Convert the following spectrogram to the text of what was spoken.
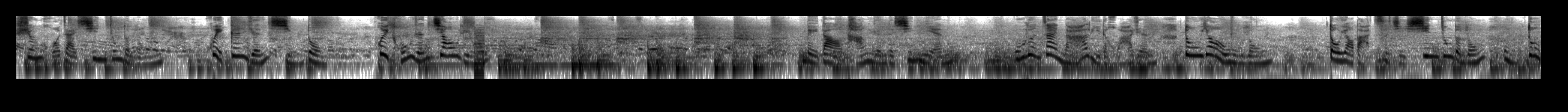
生活在心中的龙，会跟人行动，会同人交流。每到唐人的新年，无论在哪里的华人，都要舞龙。都要把自己心中的龙舞动，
